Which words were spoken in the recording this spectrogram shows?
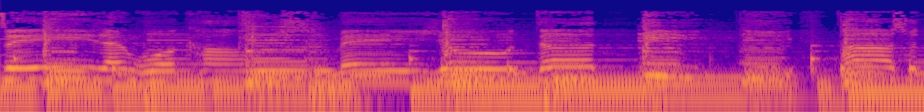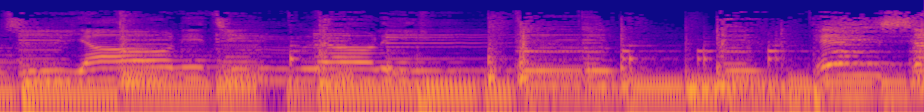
虽然我考试没有得第一，他说只要你尽了力。天下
